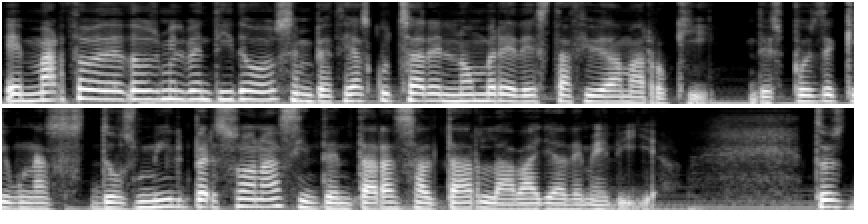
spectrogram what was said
En marzo de 2022 empecé a escuchar el nombre de esta ciudad marroquí, después de que unas 2.000 personas intentaran saltar la valla de Melilla. Entonces,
